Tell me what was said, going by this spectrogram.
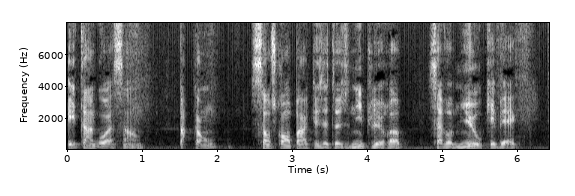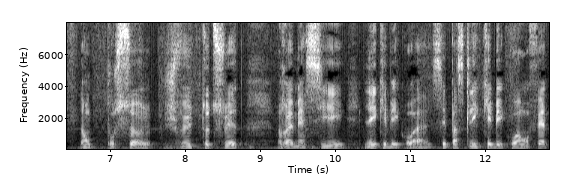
est angoissante. Par contre, si on se compare avec les États-Unis puis l'Europe, ça va mieux au Québec. Donc, pour ça, je veux tout de suite remercier les Québécois. C'est parce que les Québécois ont fait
